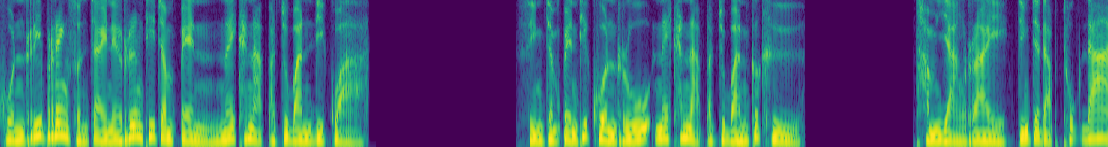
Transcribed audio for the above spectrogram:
ควรรีบเร่งสนใจในเรื่องที่จำเป็นในขณะปัจจุบันดีกว่า สิ่งจำเป็นที่ควรรู้ในขณะปัจจุบันก็คือทำอย่างไรจึงจะดับทุกข์ได้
